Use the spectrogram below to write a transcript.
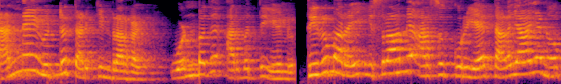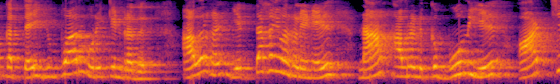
நன்மை விட்டு தடுக்கின்றார்கள். ஒன்பது அறுபத்தி ஏழு. திருமறை இஸ்லாமிய அரசுக்குரிய தலையாய நோக்கத்தை இவ்வாறு உரைக்கின்றது. அவர்கள் எத்தகையவர்களெனில் நாம் அவர்களுக்கு பூமியில் ஆட்சி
